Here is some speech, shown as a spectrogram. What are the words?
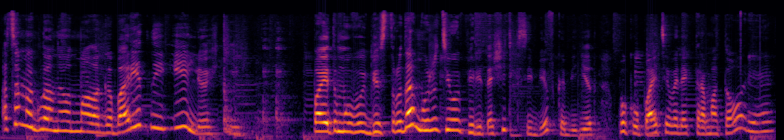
А самое главное, он малогабаритный и легкий. Поэтому вы без труда можете его перетащить к себе в кабинет. Покупайте в электромоторе.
